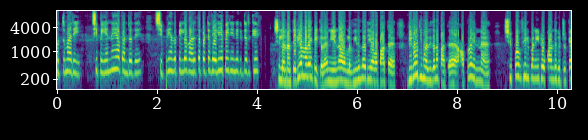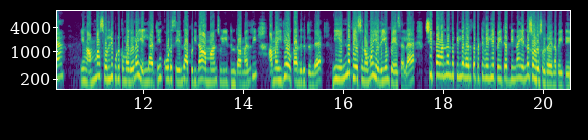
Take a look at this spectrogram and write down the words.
முத்துமாரி இப்ப என்னையா பண்றது? இப்படி அந்த பிள்ளை வருத்தப்பட்டு வெளியே போய் நின்னுகிட்டு இருக்கு. சில நான் தெரியாம தான் கேக்குறேன். நீ என்ன அவங்கள விருந்தாதியாவ பார்த்த? விரோதி மாதிரி தானே பார்த்த? அப்புறம் என்ன? ஷிப்போ ஃபீல் பண்ணிட்டு உட்காந்துக்கிட்டு இருக்கேன்? எங்க அம்மா சொல்லி கொடுக்கும் போதெல்லாம் எல்லாத்தையும் கூட சேர்ந்து அப்படிதான் அம்மான்னு சொல்லிட்டு இருந்த மாதிரி அம்மா இதே உட்காந்துக்கிட்டு இருந்த. நீ என்ன பேசணுமோ எதையும் பேசல. ஷிப்பா வந்து அந்த பிள்ளை வருத்தப்பட்டு வெளியே போயிட்டு அப்படின்னா என்ன சொல்ல சொல்ற என்ன போயிட்டு?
